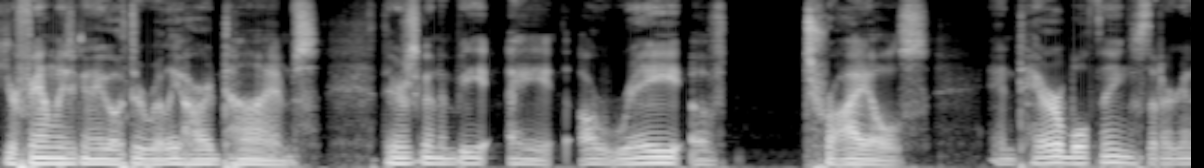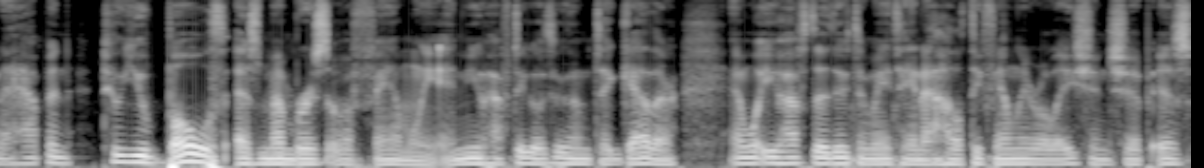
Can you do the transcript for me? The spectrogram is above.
Your family's gonna go through really hard times. There's gonna be a array of trials and terrible things that are going to happen to you both as members of a family, and you have to go through them together. And what you have to do to maintain a healthy family relationship is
